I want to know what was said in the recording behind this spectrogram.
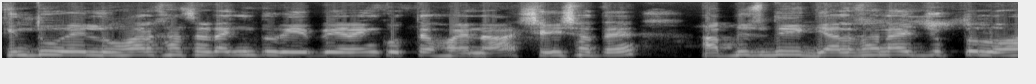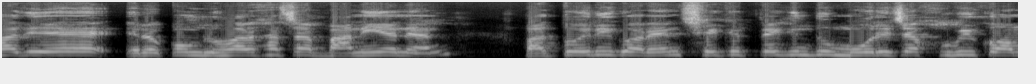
কিন্তু এই লোহার খাঁচাটা কিন্তু রিপেয়ারিং করতে হয় না। সেই সাথে আপনি যদি গ্যালভানাইজ যুক্ত লোহা দিয়ে এরকম লোহার খাঁচা বানিয়ে নেন বা তৈরি করেন, সেক্ষেত্রে কিন্তু মরিচা খুবই কম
